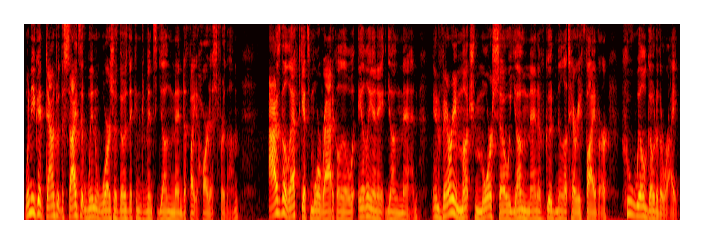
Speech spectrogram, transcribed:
When you get down to it, the sides that win wars are those that can convince young men to fight hardest for them. As the left gets more radical, it will alienate young men, and very much more so young men of good military fiber, who will go to the right.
